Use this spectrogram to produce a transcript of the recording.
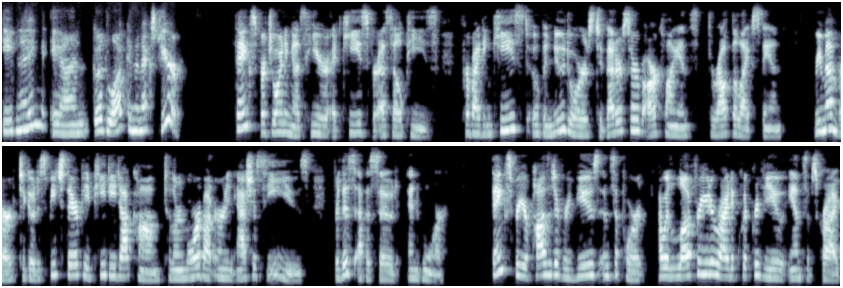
evening and good luck in the next year. Thanks for joining us here at Keys for SLPs, providing keys to open new doors to better serve our clients throughout the lifespan. Remember to go to speechtherapypd.com to learn more about earning ASHA CEUs for this episode and more. Thanks for your positive reviews and support. I would love for you to write a quick review and subscribe.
